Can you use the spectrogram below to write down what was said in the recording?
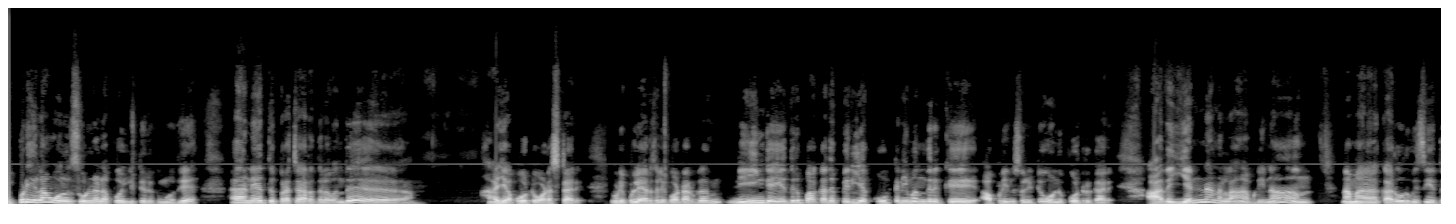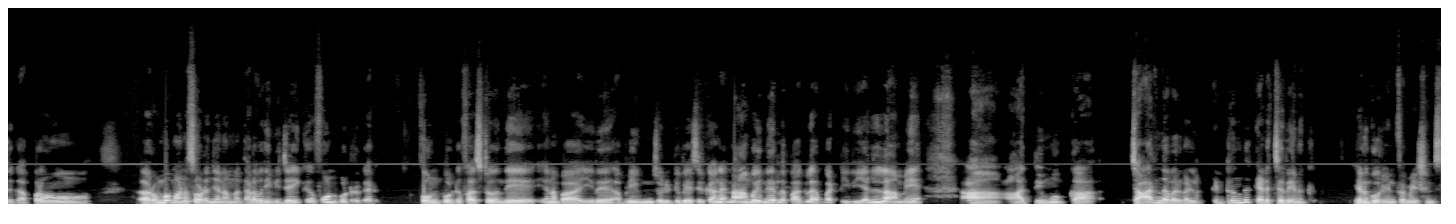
இப்படியெல்லாம் ஒரு சூழ்நிலை போய்கிட்டு இருக்கும்போது நேற்று பிரச்சாரத்தில் பிரச்சாரத்துல வந்து ஐயா போட்டு உடச்சிட்டாரு. இப்படி பிள்ளையார் சொல்லி போட்டாருக்கு நீங்க எதிர்பார்க்காத பெரிய கூட்டணி வந்திருக்கு அப்படின்னு சொல்லிட்டு ஒன்று போட்டிருக்காரு. அது என்னென்னலாம் அப்படின்னா நம்ம கரூர் விஷயத்துக்கு அப்புறம் ரொம்ப ரொம்ப மனசுடைஞ்ச நம்ம தளபதி விஜய்க்கு ஃபோன் போட்டிருக்காரு. ஃபோன் போட்டு ஃபர்ஸ்ட் வந்து என்னப்பா இது? அப்படின்னு சொல்லிட்டு பேசியிருக்காங்க. நான் போய் நேரில் பார்க்கல. பட் இது எல்லாமே அதிமுக சார்ந்தவர்கள் கிட்ட இருந்து கிடைச்சது எனக்கு. எனக்கு ஒரு இன்ஃபர்மேஷன்ஸ்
